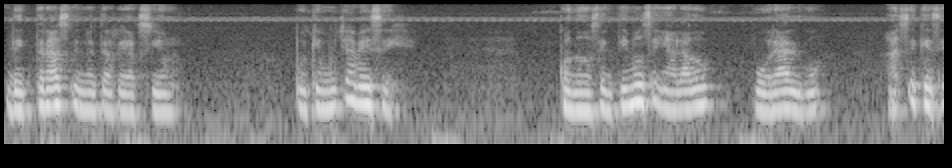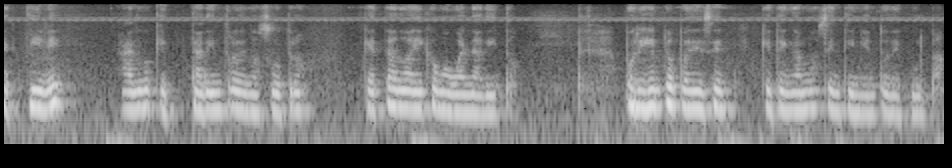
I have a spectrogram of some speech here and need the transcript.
detrás de nuestra reacción. Porque muchas veces cuando nos sentimos señalados por algo, hace que se active algo que está dentro de nosotros, que ha estado ahí como guardadito. Por ejemplo, puede ser que tengamos sentimiento de culpa.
